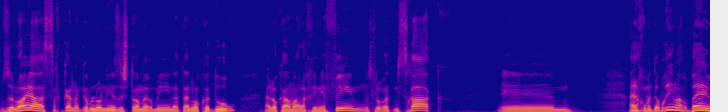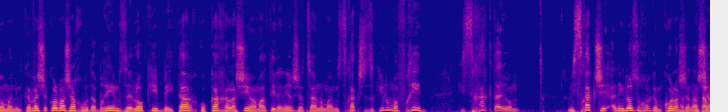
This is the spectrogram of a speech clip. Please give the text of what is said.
זה לא היה השחקן הגמלוני הזה שאתה אומר מי נתן לו כדור. היה לו כמה מהלכים יפים, יש לו ראיית משחק. אמ, אנחנו מדברים הרבה היום, אני מקווה שכל מה שאנחנו מדברים זה לא כי ביתר כל כך חלשים. אמרתי לניר שיצאנו מהמשחק שזה כאילו מפחיד, כי שיחקת היום משחק שאני לא זוכר גם כל השנה אתה שעברה.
